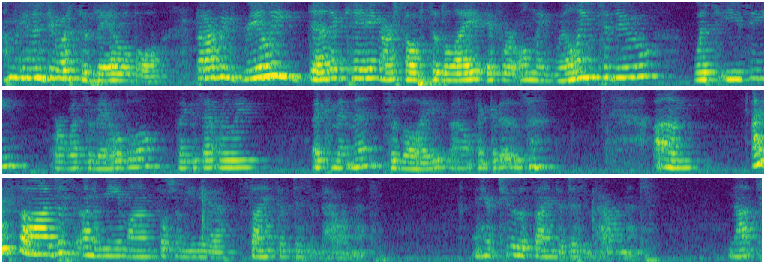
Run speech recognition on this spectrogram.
I'm going to do what's available. But are we really dedicating ourselves to the light if we're only willing to do what's easy or what's available. Like, is that really a commitment to the light? I don't think it is. um, I saw just on a meme on social media signs of disempowerment. And here are two of the signs of disempowerment not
